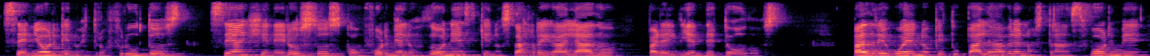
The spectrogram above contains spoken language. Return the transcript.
Señor, que nuestros frutos sean generosos conforme a los dones que nos has regalado para el bien de todos. Padre bueno, que tu palabra nos transforme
